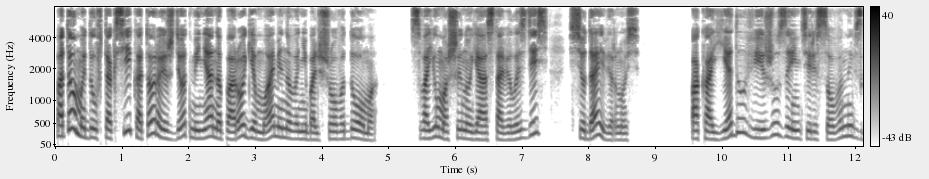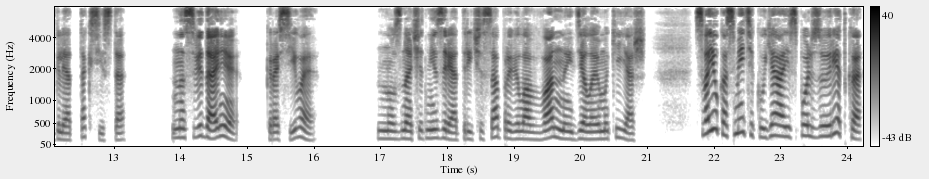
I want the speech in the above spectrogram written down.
Потом иду в такси, которое ждет меня на пороге маминого небольшого дома. Свою машину я оставила здесь, сюда и вернусь. Пока еду, вижу заинтересованный взгляд таксиста. «На свидание. Красивая». Ну, значит, не зря три часа провела в ванной, делая макияж. Свою косметику я использую редко,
